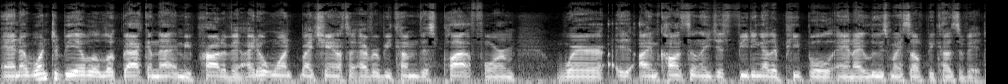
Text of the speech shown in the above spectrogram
And I want to be able to look back on that and be proud of it. I don't want my channel to ever become this platform where I'm constantly just feeding other people and I lose myself because of it.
